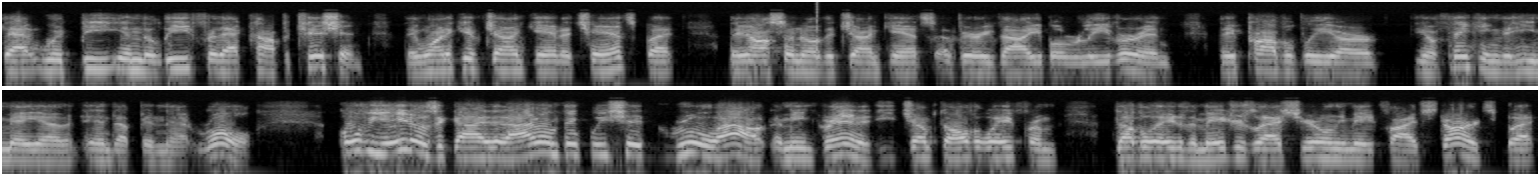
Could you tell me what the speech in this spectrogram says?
that would be in the lead for that competition. They want to give John Gant a chance, but they also know that John Gant's a very valuable reliever, and they probably are, you know, thinking that he may uh, end up in that role. Oviedo's a guy that I don't think we should rule out. I mean, granted, he jumped all the way from double A to the majors last year, only made five starts, but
